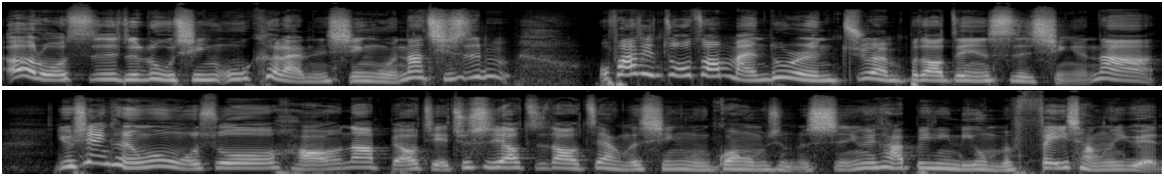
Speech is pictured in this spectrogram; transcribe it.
俄罗斯的入侵乌克兰的新闻。那其实我发现周遭蛮多人居然不知道这件事情。那有些人可能问我说：“好，那表姐就是要知道这样的新闻关我们什么事？因为它毕竟离我们非常的远。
